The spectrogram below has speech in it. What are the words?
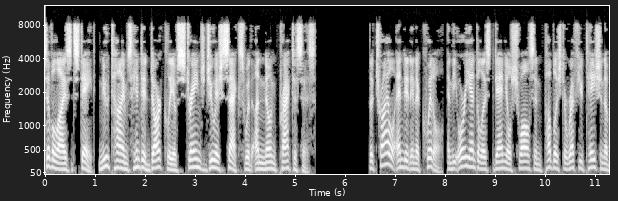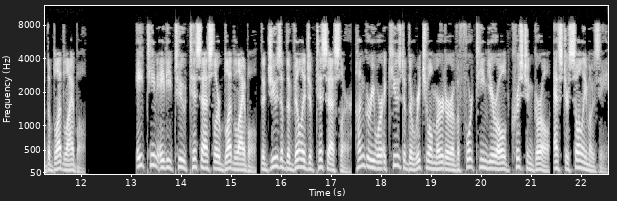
civilized state, New Times hinted darkly of strange Jewish sects with unknown practices. The trial ended in acquittal, and the Orientalist Daniel Chwolson published a refutation of the blood libel. 1882 Tiszaeszlár blood libel. The Jews of the village of Tiszaeszlár, Hungary were accused of the ritual murder of a 14-year-old Christian girl, Esther Solymosi.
